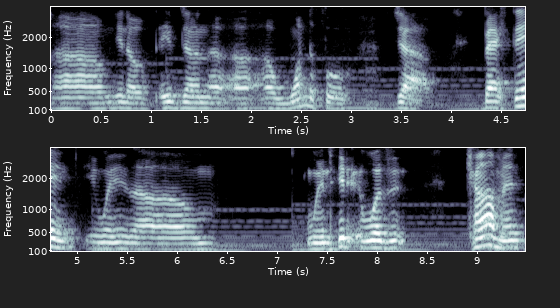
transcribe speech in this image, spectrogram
Mm. Um, you know, they've done a, a, a wonderful job. Back then, when um, when it wasn't common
